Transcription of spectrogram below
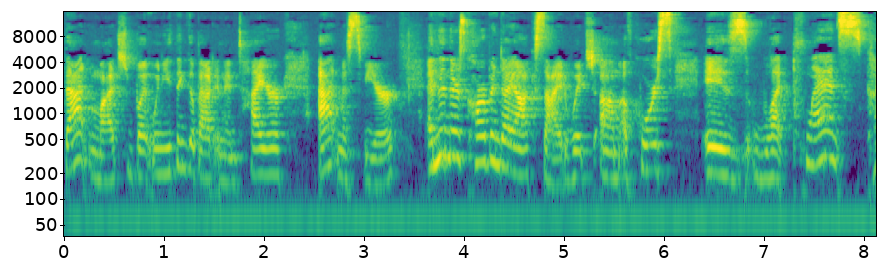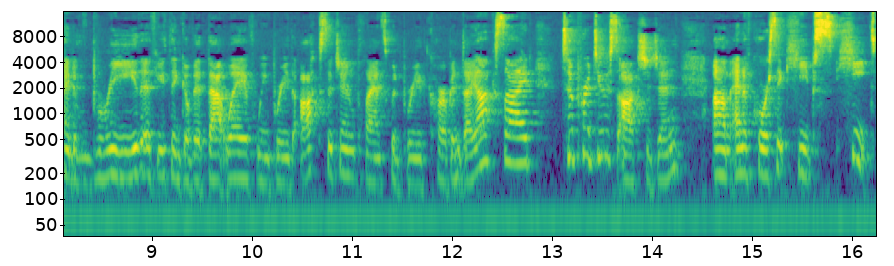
that much, but when you think about an entire atmosphere. And then there's carbon dioxide, which, um, of course, is what plants kind of breathe, if you think of it that way. If we breathe oxygen, plants would breathe carbon dioxide to produce oxygen. Um, and of course, it keeps heat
